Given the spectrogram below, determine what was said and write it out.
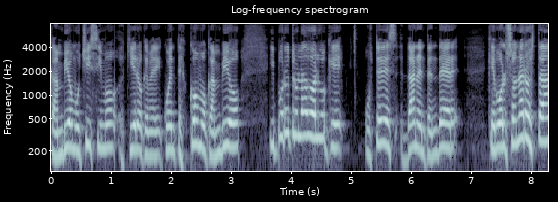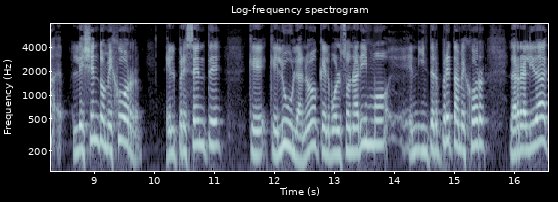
cambió muchísimo, quiero que me cuentes cómo cambió. Y por otro lado, algo que ustedes dan a entender, que Bolsonaro está leyendo mejor el presente que, que Lula, ¿no? Que el bolsonarismo eh, interpreta mejor la realidad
